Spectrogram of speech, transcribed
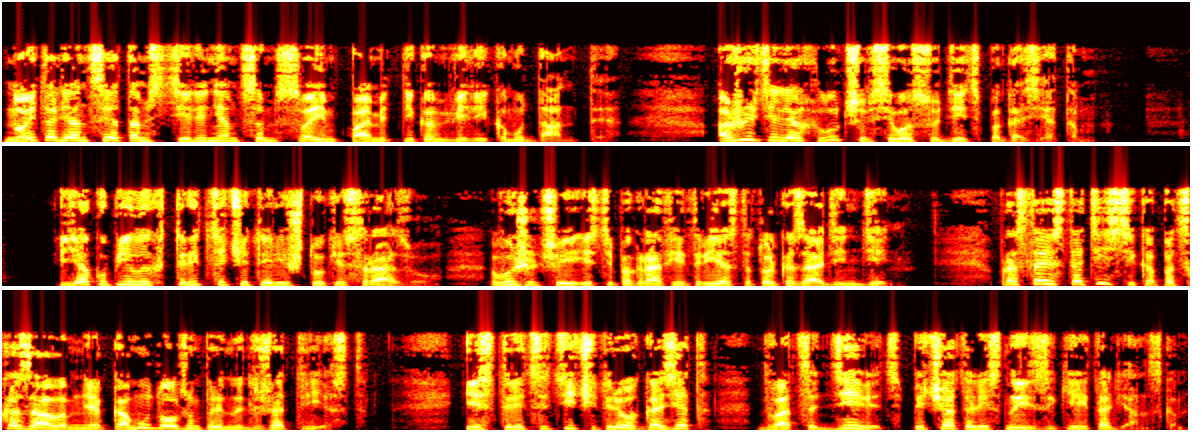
Но итальянцы отомстили немцам своим памятником великому Данте. О жителях лучше всего судить по газетам. Я купил их 34 штуки сразу, вышедшие из типографии Триеста только за один день. Простая статистика подсказала мне, кому должен принадлежать Триест. Из 34 газет 29 печатались на языке итальянском,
